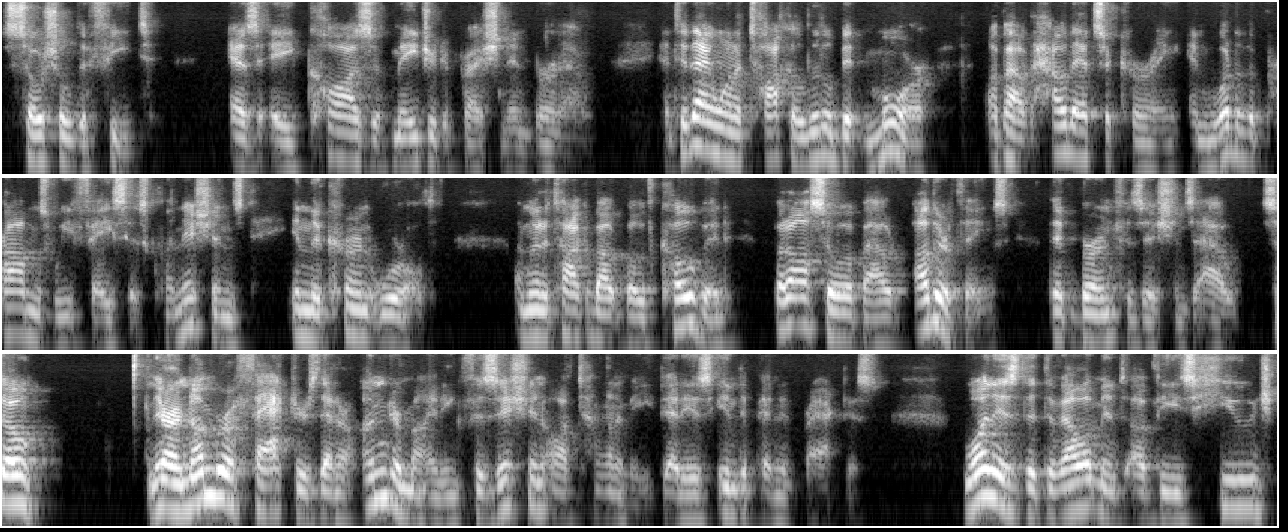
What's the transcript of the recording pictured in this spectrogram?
social defeat as a cause of major depression and burnout. And today I want to talk a little bit more about how that's occurring and what are the problems we face as clinicians in the current world. I'm going to talk about both COVID, but also about other things that burn physicians out. So there are a number of factors that are undermining physician autonomy, that is, independent practice. One is the development of these huge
